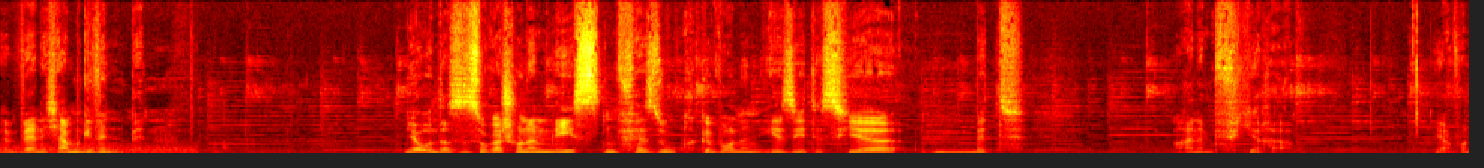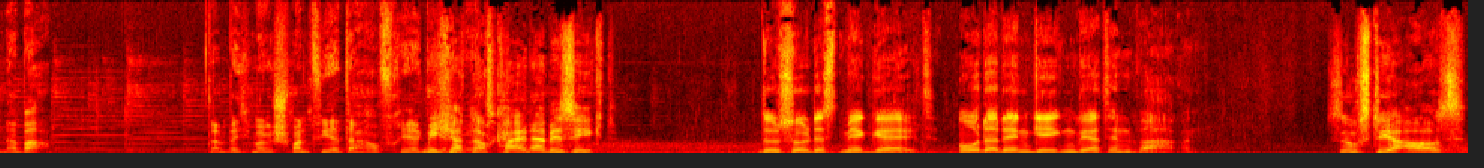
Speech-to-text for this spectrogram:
wenn ich am Gewinn bin. Jo, und das ist sogar schon im nächsten Versuch gewonnen. Ihr seht es hier mit einem Vierer. Ja, wunderbar. Dann bin ich mal gespannt, wie er darauf reagiert. Mich hat wird. noch keiner besiegt. Du schuldest mir Geld oder den Gegenwert in Waren. Such's dir aus.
